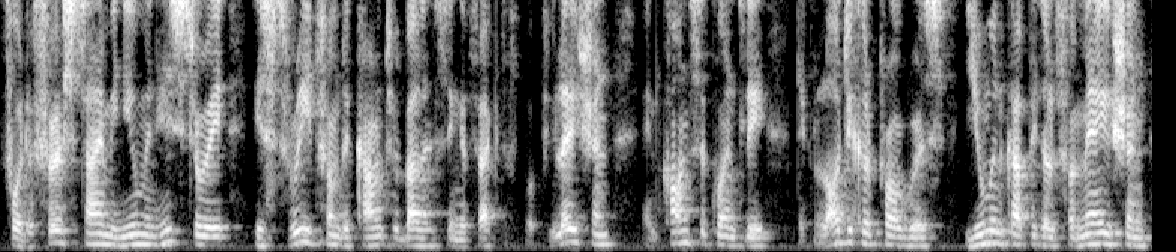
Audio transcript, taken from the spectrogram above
for the first time in human history, is freed from the counterbalancing effect of population, and consequently, technological progress, human capital formation,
